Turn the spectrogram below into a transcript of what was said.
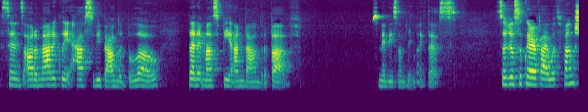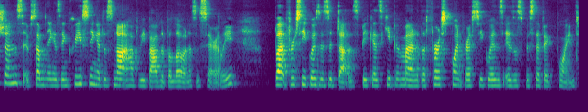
since automatically it has to be bounded below, then it must be unbounded above. So maybe something like this. So just to clarify, with functions, if something is increasing, it does not have to be bounded below necessarily. But for sequences, it does, because keep in mind that the first point for a sequence is a specific point.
